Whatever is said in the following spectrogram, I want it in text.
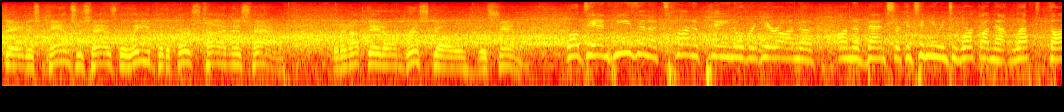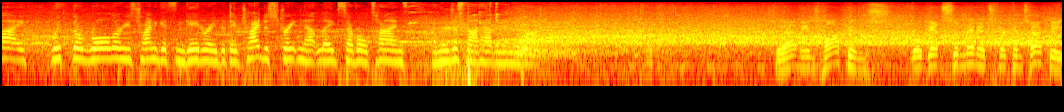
update as Kansas has the lead for the first time this half. But an update on Briscoe with Shannon. Well, Dan, he's in a ton of pain over here on the on the bench. They're continuing to work on that left thigh with the roller. He's trying to get some Gatorade, but they've tried to straighten that leg several times, and they're just not having any luck. So that means Hawkins will get some minutes for Kentucky.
